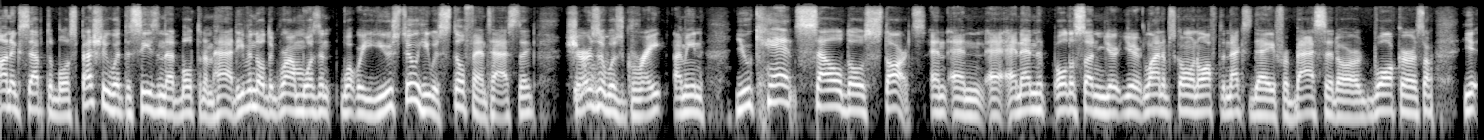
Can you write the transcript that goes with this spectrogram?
unacceptable, especially with the season that both of them had. Even though DeGrom wasn't what we're used to, he was still fantastic. Scherzer was great. I mean, you can't sell those starts and and and then all of a sudden your your lineup's going off the next day for Bassitt or Walker or something. You,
